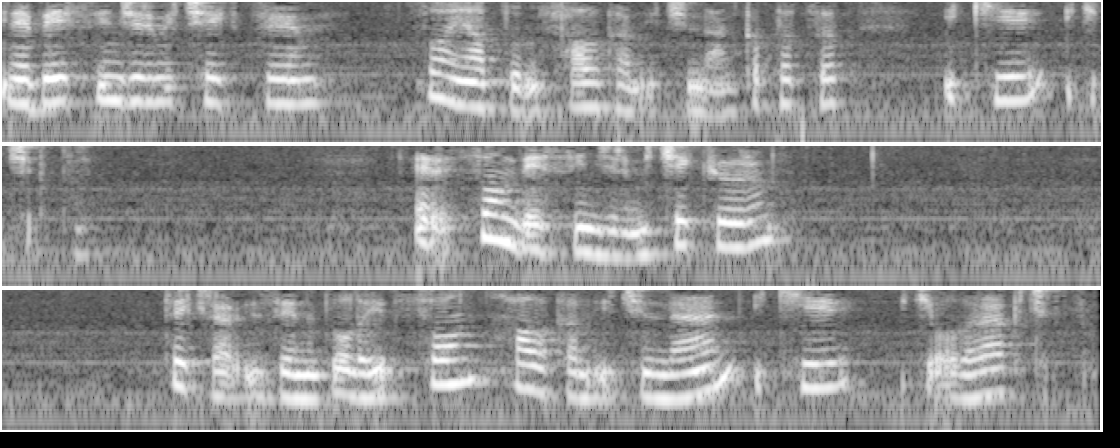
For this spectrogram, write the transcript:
Yine 5 zincirimi çektim. Son yaptığımız halkanın içinden kapatıp 2 2 çıktım. Evet son 5 zincirimi çekiyorum. Tekrar üzerine dolayıp son halkanın içinden 2 2 olarak çıktım.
